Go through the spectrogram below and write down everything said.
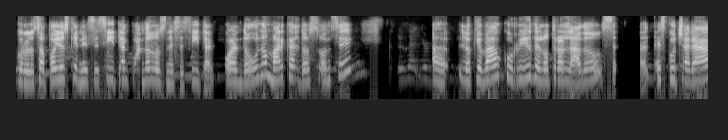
con los apoyos que necesitan cuando los necesitan. Cuando uno marca el 211, ah, lo que va a ocurrir del otro lado, escuchará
